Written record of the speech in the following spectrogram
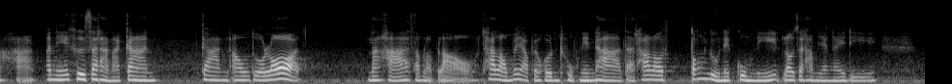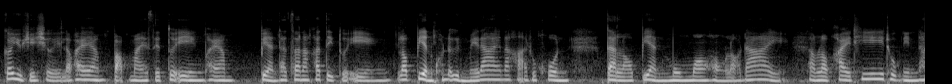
นะคะ อันนี้คือสถานการณ์การเอาตัวรอดนะคะสำหรับเรา ถ้าเราไม่อยากเป็นคนถูกนินทา แต่ถ้าเราต้องอยู่ในกลุ่มนี้เราจะทำยังไงดี ก็อยู่เฉยๆ แล้วพยายามปรับ mindset ตัวเอง พยายามเปลี่ยนทัศนคติตัวเอง เราเปลี่ยนคนอื่นไม่ได้นะคะ ทุกคน แต่เราเปลี่ยนมุมมองของเราได้สำหรับใครที่ถูกนินท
